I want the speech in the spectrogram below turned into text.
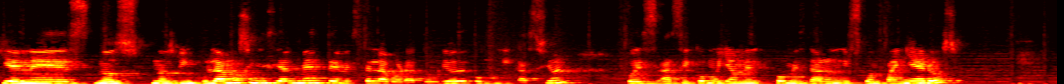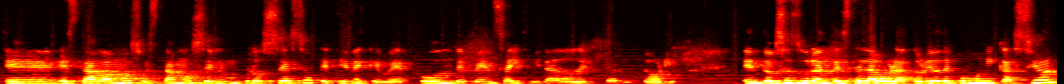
quienes nos, nos vinculamos inicialmente en este laboratorio de comunicación, pues así como ya me comentaron mis compañeros, eh, estábamos o estamos en un proceso que tiene que ver con defensa y cuidado del territorio. Entonces, durante este laboratorio de comunicación,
